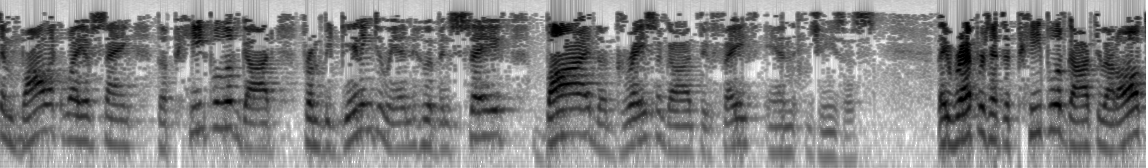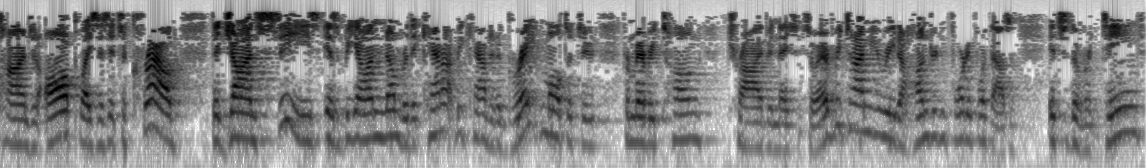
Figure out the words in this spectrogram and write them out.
symbolic way of saying the people of God from beginning to end who have been saved by the grace of God through faith in Jesus. They represent the people of God throughout all times and all places. It's a crowd that John sees is beyond number, that cannot be counted, a great multitude from every tongue, tribe, and nation. So every time you read 144,000, it's the redeemed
